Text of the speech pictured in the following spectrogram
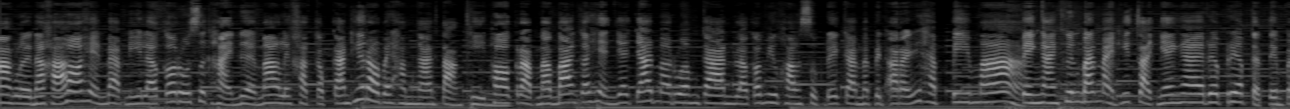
มากๆเลยนะคะ พอเห็นแบบนี้แล้วก็รู้สึกหายเหนื่อยมากเลยค่ะ กับการที่เราไปทำงานต่างถิ่น พอกลับมาบ้านก็เห็นญาติญาติๆมารวมกัน แล้วก็มีความสุขด้วยกันมันเป็นอะไรที่แฮปปี้มาก เป็นงานขึ้นบ้านใหม่ที่จัดง่ายๆ เรียบๆแต่เต็มไป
